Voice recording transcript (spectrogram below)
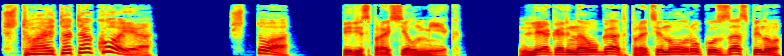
«Что это такое?» «Что?» — переспросил Мик. Лекарь наугад протянул руку за спину,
